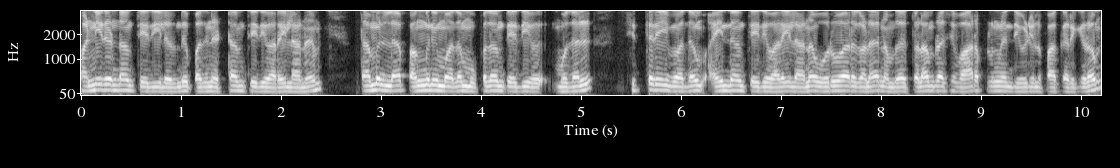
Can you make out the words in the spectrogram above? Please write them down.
பன்னிரெண்டாம் தேதியிலிருந்து பதினெட்டாம் தேதி வரையிலான தமிழில் பங்குனி மாதம் முப்பதாம் தேதி முதல் சித்திரை மாதம் ஐந்தாம் தேதி வரையிலான ஒரு வார கால நமது துலாம் ராசி வாரப்பலன்களை இந்த வீடியோவில் பார்க்க இருக்கிறோம்.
